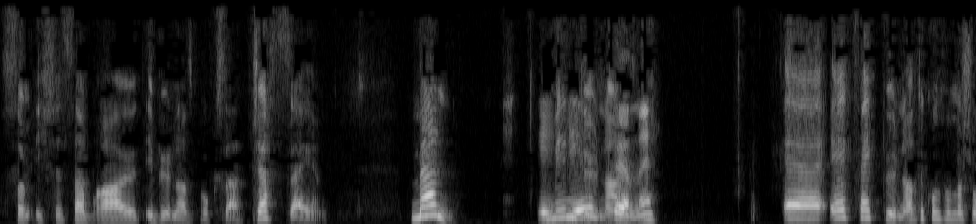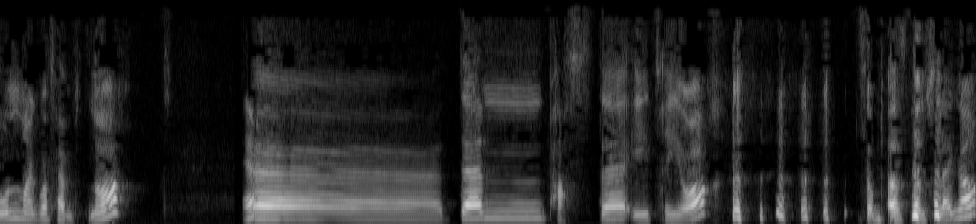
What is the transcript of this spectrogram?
som ikke ser bra ut i bunadsbuksa. Just saying. Men Min bunad. enig. eh, jeg fikk bunad til konfirmasjonen da jeg var 15 år. Eh, den passte i tre år. så passet den ikke lenger.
